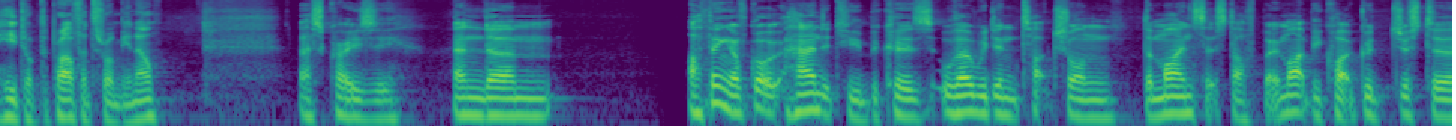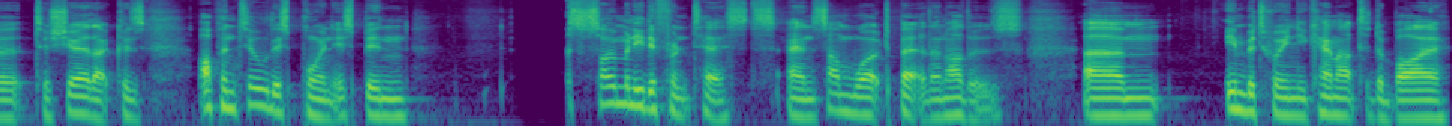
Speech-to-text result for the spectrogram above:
he took the profits from, you know? That's crazy. And um, I think I've got to hand it to you because although we didn't touch on the mindset stuff, but it might be quite good just to to share that because up until this point, it's been so many different tests and some worked better than others. Um, in between, you came out to Dubai.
